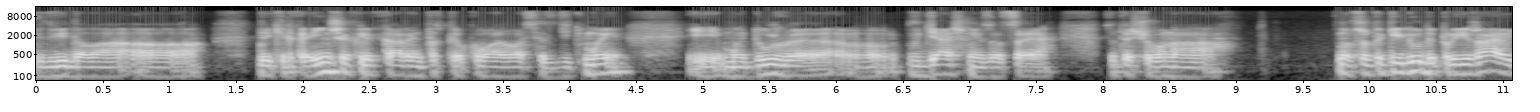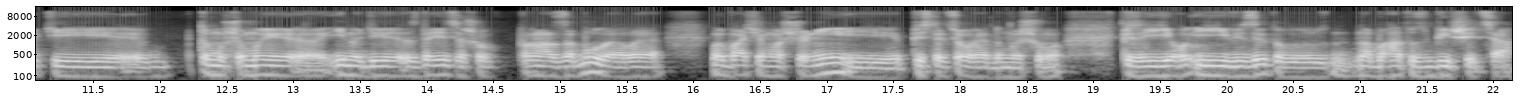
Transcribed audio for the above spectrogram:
відвідала е, декілька інших лікарень, поспілкувалася з дітьми, і ми дуже е, вдячні за це, за те, що вона Ну, що такі люди приїжджають, і тому що ми е, іноді здається, що про нас забули, але ми бачимо, що ні. І після цього я думаю, що після його її візиту набагато збільшиться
